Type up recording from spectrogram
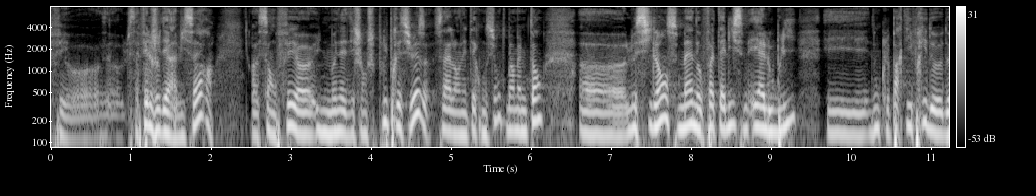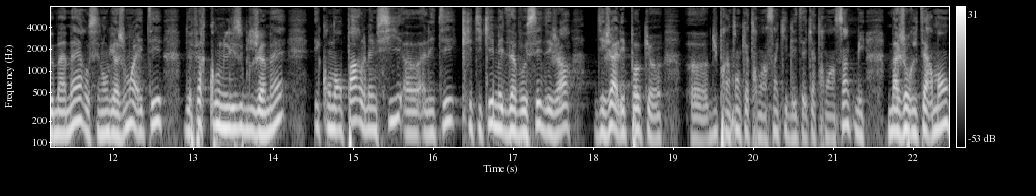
fait le jeu des ravisseurs, ça en fait une monnaie d'échange plus précieuse, ça elle en était consciente, mais en même temps, le silence mène au fatalisme et à l'oubli, et donc le parti pris de, ma mère, c'est l'engagement a été de faire qu'on ne les oublie jamais et qu'on en parle, même si euh, elle était critiquée, mais déjà, déjà à l'époque euh, euh, du printemps 85, il était 85, mais majoritairement,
